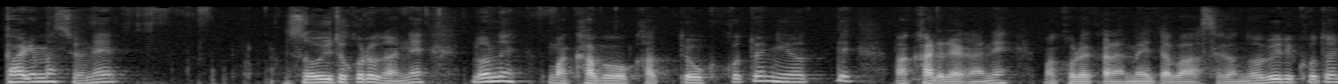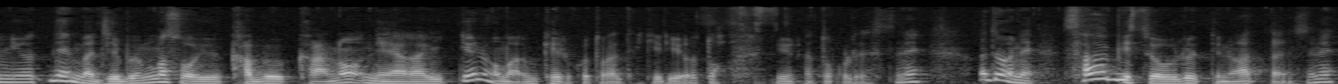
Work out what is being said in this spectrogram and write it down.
ぱいありますよね。そういうところがね、のね、まあ、株を買っておくことによって、まあ、彼らがね、まあ、これからメタバースが伸びることによって、ま、自分もそういう株価の値上がりっていうのをま受けることができるよというようなところですね。あとはね、サービスを売るっていうのがあったんですね。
